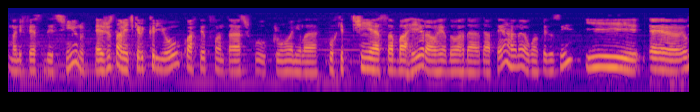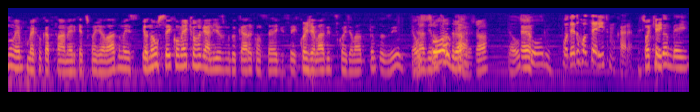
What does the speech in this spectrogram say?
Manifesto Destino é justamente que ele criou o Quarteto Fantástico clone lá, porque tinha essa barreira ao redor da, da Terra, né? Alguma coisa assim. E é, eu não lembro como é que o Capitão América é descongelado, mas eu não sei como é que o organismo do cara consegue ser congelado e descongelado tantas vezes. É o Já soro, cara. já. É o É. soro. Poder do roteirismo, cara. Só que aí Também.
